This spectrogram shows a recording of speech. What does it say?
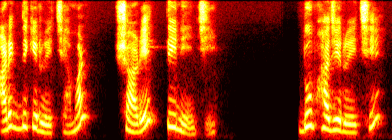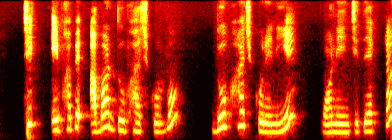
আরেক দিকে রয়েছে আমার সাড়ে তিন ইঞ্চি। দু ভাজে রয়েছে, ঠিক এভাবে আবার দু ভাজ করব। দু ভাজ করে নিয়ে পন ইঞ্চিতে একটা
